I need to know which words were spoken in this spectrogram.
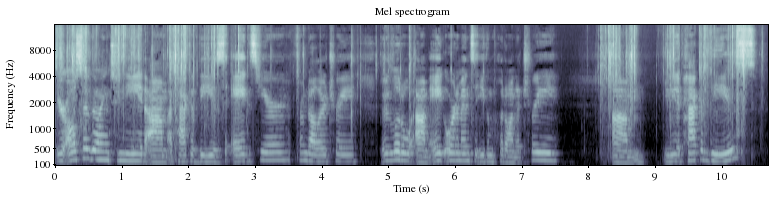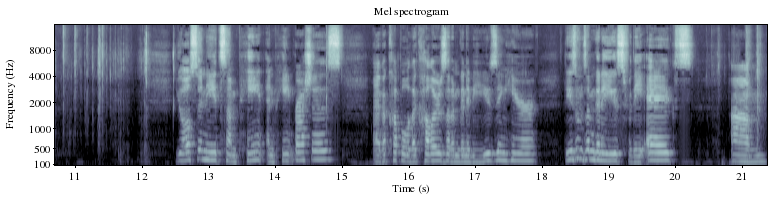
You're also going to need um, a pack of these eggs here from Dollar Tree. They're little um, egg ornaments that you can put on a tree. Um, you need a pack of these. You also need some paint and paint brushes. I have a couple of the colors that I'm going to be using here. These ones I'm going to use for the eggs. Um,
